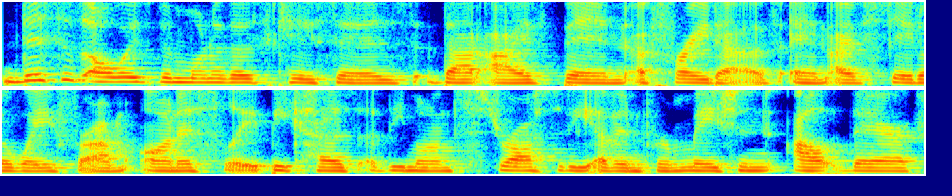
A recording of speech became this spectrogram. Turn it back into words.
This has always been one of those cases that I've been afraid of and I've stayed away from, honestly, because of the monstrosity of information out there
